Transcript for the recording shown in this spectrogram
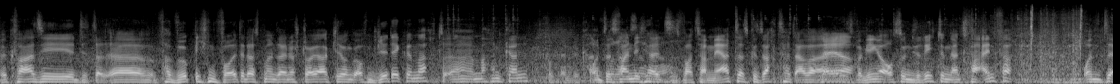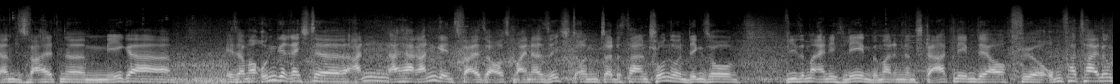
äh, quasi äh, verwirklichen wollte, dass man seine Steuererklärung auf dem Bierdeckel macht, äh, machen kann. Und das fand ich langsam, halt, es war zwar Merz, das gesagt hat, aber Ja, ja. es ging ja auch so in die Richtung ganz vereinfacht. Und ähm, das war halt eine mega, ich sag mal, ungerechte An Herangehensweise aus meiner Sicht. Und äh, das war dann schon so ein Ding, so wie will man eigentlich leben? Will man in einem Staat leben, der auch für Umverteilung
